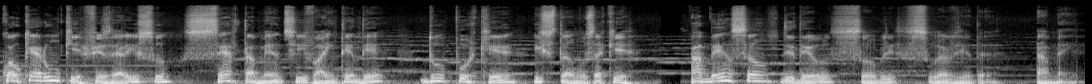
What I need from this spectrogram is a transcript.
Qualquer um que fizer isso certamente vai entender do porquê estamos aqui. A bênção de Deus sobre sua vida. Amém.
